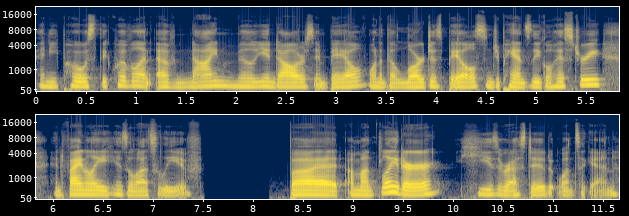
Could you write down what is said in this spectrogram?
and he posts the equivalent of $9 million in bail, one of the largest bails in Japan's legal history, and finally, he's allowed to leave. But a month later, he's arrested once again,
